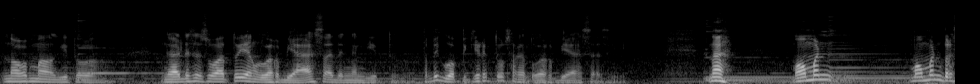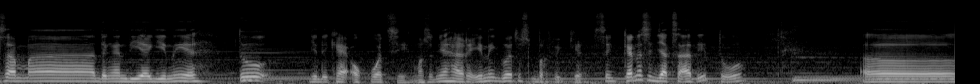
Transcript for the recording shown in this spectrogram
normal gitu loh. Nggak ada sesuatu yang luar biasa dengan gitu. Tapi gue pikir itu sangat luar biasa sih. Nah momen momen bersama dengan dia gini ya tuh jadi kayak awkward sih. Maksudnya hari ini gue tuh berpikir karena sejak saat itu uh,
